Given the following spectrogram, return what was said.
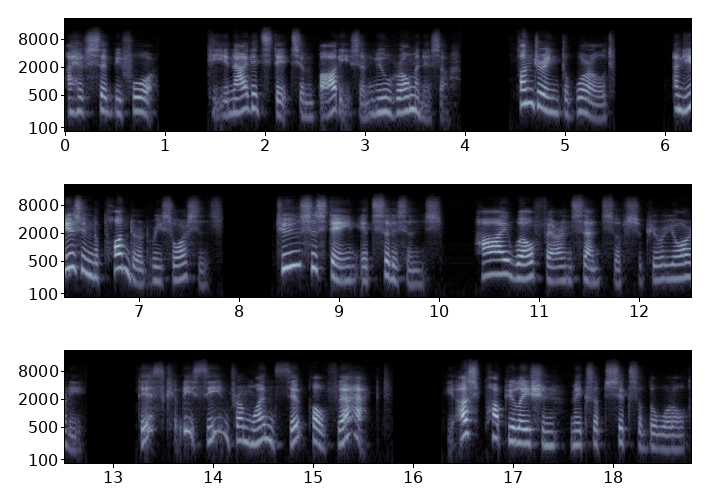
I have said before, the United States embodies a new Romanism, plundering the world and using the plundered resources to sustain its citizens' high welfare and sense of superiority. This can be seen from one simple fact. The US population makes up six of the world,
